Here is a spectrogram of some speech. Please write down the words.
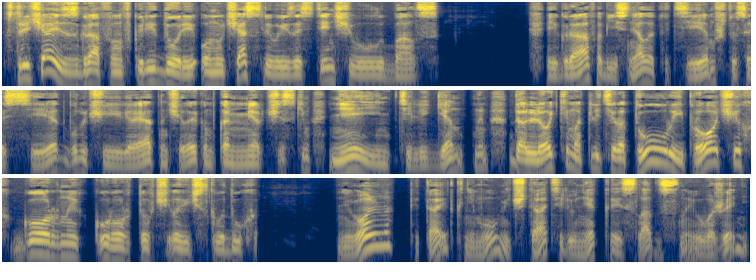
Встречаясь с графом в коридоре, он участливо и застенчиво улыбался. И граф объяснял это тем, что сосед, будучи, вероятно, человеком коммерческим, неинтеллигентным, далеким от литературы и прочих горных курортов человеческого духа, невольно питает к нему, мечтателю, некое сладостное уважение.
